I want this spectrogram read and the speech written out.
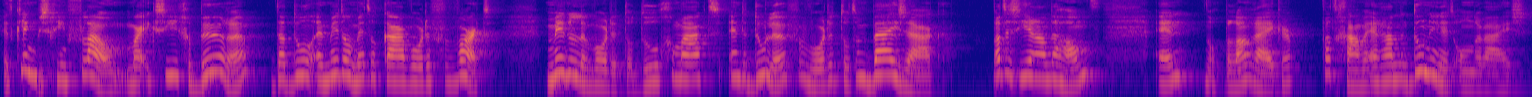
Het klinkt misschien flauw, maar ik zie gebeuren dat doel en middel met elkaar worden verward. Middelen worden tot doel gemaakt en de doelen verworden tot een bijzaak. Wat is hier aan de hand? En, nog belangrijker, wat gaan we eraan doen in het onderwijs?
